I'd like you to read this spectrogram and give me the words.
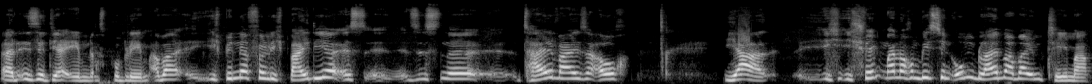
ja. Das ist es ja eben das Problem. Aber ich bin da völlig bei dir. Es, es ist eine teilweise auch, ja, ich, ich schwenk mal noch ein bisschen um, bleibe aber im Thema.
